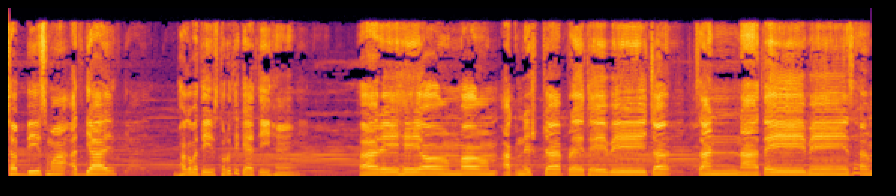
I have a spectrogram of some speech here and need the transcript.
छब्बीसवां अध्याय भगवती स्तुति कहती हैं, हरे ॐ ॐ अग्निश्च पृथिवी च सन्नते मे सं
